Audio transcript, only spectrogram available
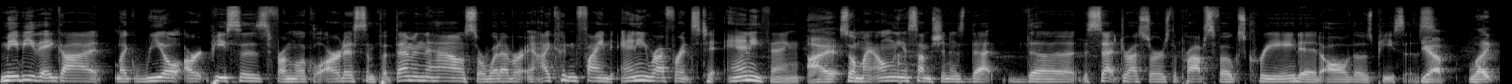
maybe they got like real art pieces from local artists and put them in the house or whatever. And I couldn't find any reference to anything. I- so my only assumption is that the the set dressers, the props folks created all of those pieces. Yep. Like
